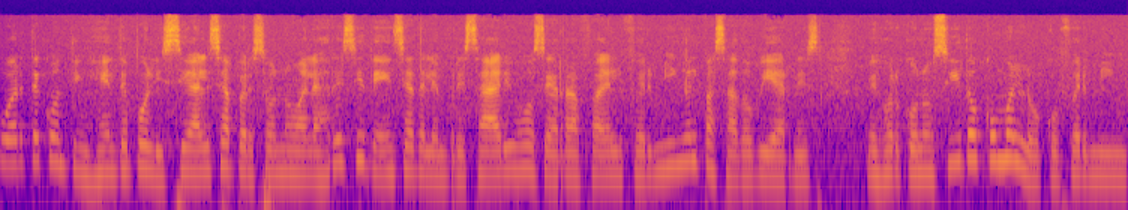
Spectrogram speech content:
fuerte contingente policial se apersonó a la residencia del empresario José Rafael Fermín el pasado viernes, mejor conocido como el Loco Fermín,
